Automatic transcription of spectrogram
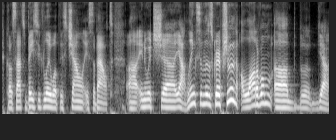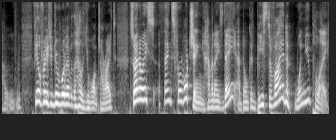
because that's basically what this channel is about. Uh, in which, uh, yeah, links in the description, a lot of them. Uh, yeah, feel free to do whatever the hell you want, alright? So anyways, thanks for watching, have a nice day, and don't get beastified when you play.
